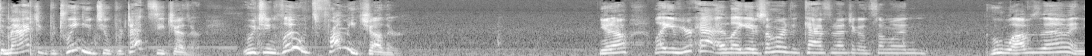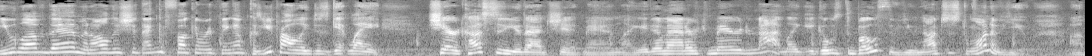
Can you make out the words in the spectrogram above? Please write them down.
the magic between you two protects each other, which includes from each other. You know, like if you're cat, like if someone were to cast magic on someone who loves them and you love them and all this shit, that could fuck everything up because you'd probably just get like shared custody of that shit, man. Like, it don't matter if you're married or not. Like, it goes to both of you, not just one of you. Uh,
